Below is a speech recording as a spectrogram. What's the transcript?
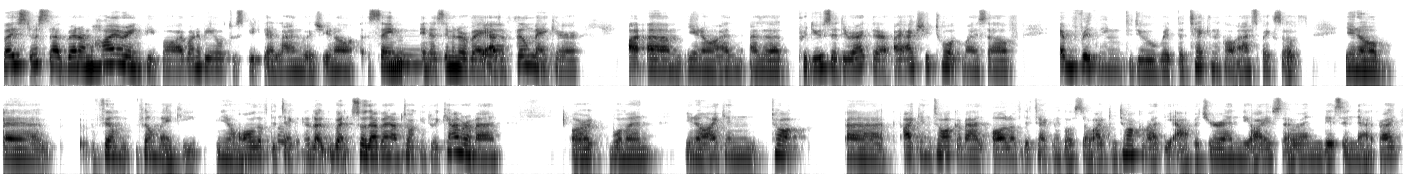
But it's just that when I'm hiring people, I want to be able to speak their language, you know, same mm, in a similar way yeah. as a filmmaker, I, um, you know, and as a producer director, I actually taught myself everything to do with the technical aspects of you know uh, film filmmaking you know all of the tech like when so that when i'm talking to a cameraman or a woman you know i can talk uh, I can talk about all of the technical stuff. I can talk about the aperture and the ISO and this and that, right?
